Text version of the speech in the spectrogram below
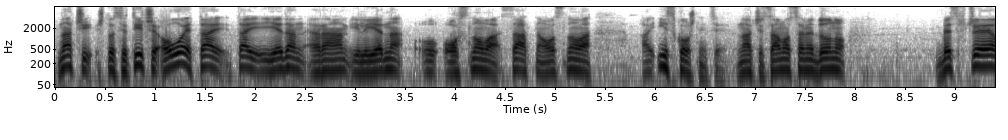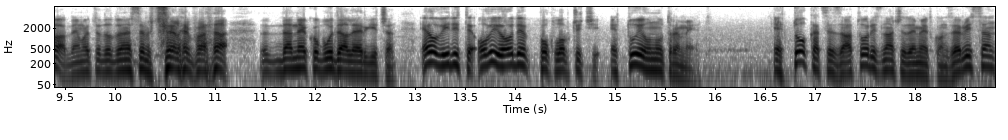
Znači što se tiče, ovo je taj, taj jedan ram ili jedna osnova, satna osnova iz košnice. Znači samo sam je dono bez pčela, nemojte da donesem pčele pa da, da neko bude alergičan. Evo vidite, ovi ovdje poklopčići, e tu je unutra med. E to kad se zatvori znači da je med konzervisan,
